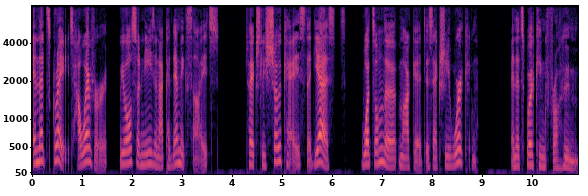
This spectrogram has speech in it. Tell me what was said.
And that's great. However, we also need an academic side to actually showcase that yes, what's on the market is actually working and it's working for whom.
